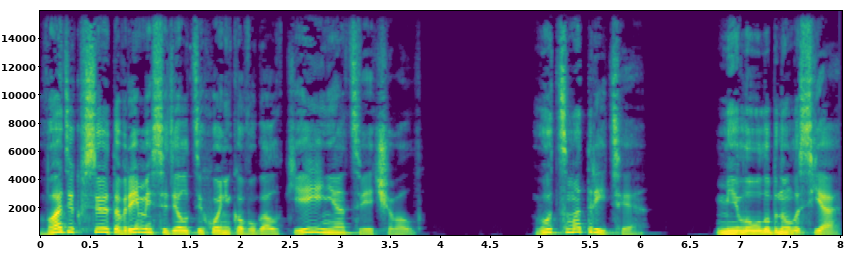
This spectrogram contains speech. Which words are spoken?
Вадик все это время сидел тихонько в уголке и не отсвечивал. «Вот смотрите», — мило улыбнулась я.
